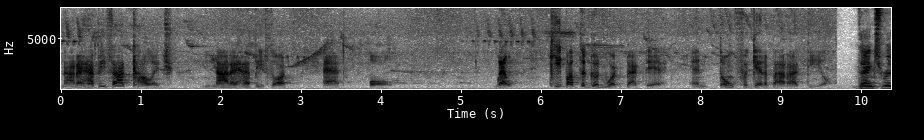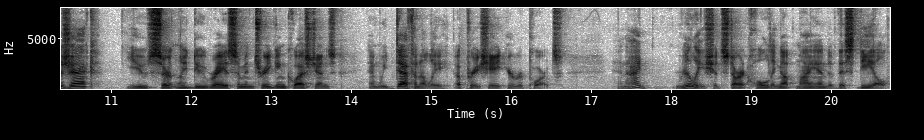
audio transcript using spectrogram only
Not a happy thought, college. Not a happy thought at all. Well, keep up the good work back there, and don't forget about our deal. Thanks, Rizhak. You certainly do raise some intriguing questions and we definitely appreciate your reports. And I really should start holding up my end of this deal.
